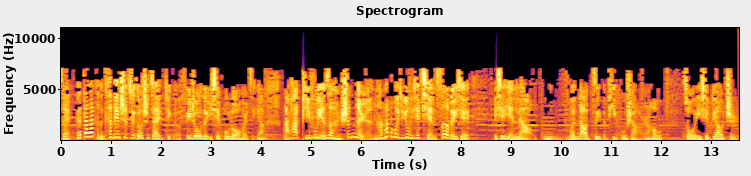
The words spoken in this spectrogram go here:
在，可是大家可能看电视最多是在这个非洲的一些部落或者怎样，哪怕皮肤颜色很深的人，他、嗯他们会用一些浅色的一些一些颜料，嗯，纹到自己的皮肤上，然后作为一些标志。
